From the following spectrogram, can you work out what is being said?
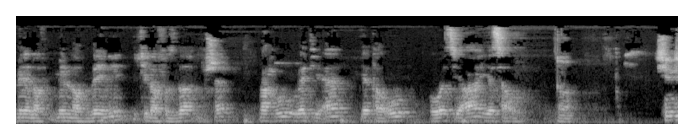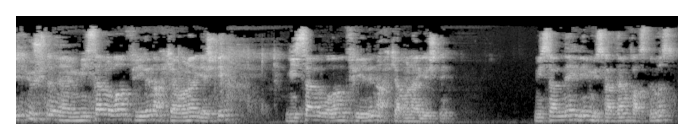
min, laf, min lafzeyni iki lafızda düşer nahvu veti'e yeta'u ve vesi'a yesa'u Tamam. Şimdi üç tane misal olan fiilin ahkamına geçtik. Misal olan fiilin ahkamına geçti. Misal neydi? Misalden kastımız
